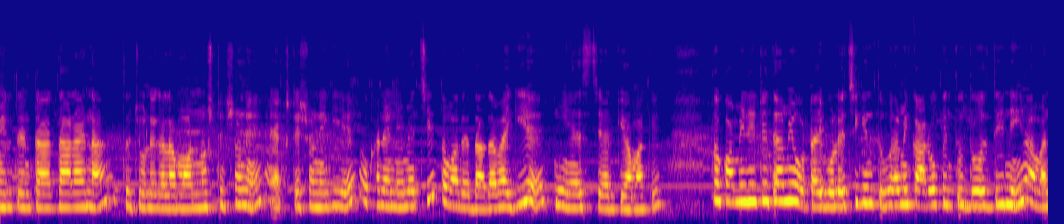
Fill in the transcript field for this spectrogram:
মেল ট্রেনটা আর দাঁড়ায় না, তো চলে গেলাম অন্য স্টেশনে, এক স্টেশনে গিয়ে ওখানে নেমেছি, তোমাদের দাদাভাই গিয়ে নিয়ে এসছে আর কি আমাকে। তো কমিউনিটিতে আমি ওটাই বলেছি কিন্তু, আমি কারও কিন্তু দোষ দিইনি, আমার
